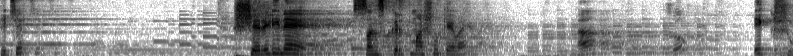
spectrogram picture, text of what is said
ઠીક છે? શેરડીને સંસ્કૃતમાં શું કહેવાય? હા? શું? ઇક્ષુ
